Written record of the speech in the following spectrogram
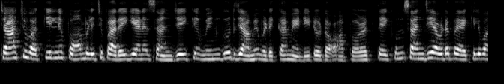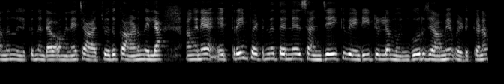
ചാച്ചു വക്കീലിന് ഫോൺ വിളിച്ച് പറയുകയാണ് സഞ്ജയ്ക്ക് മുൻകൂർ ജാമ്യം എടുക്കാൻ വേണ്ടിയിട്ട് കേട്ടോ അപ്പോഴത്തേക്കും സഞ്ജയ് അവിടെ ബാക്കിൽ വന്ന് നിൽക്കുന്നുണ്ടാവും. അങ്ങനെ ചാച്ചു അത് കാണുന്നില്ല. അങ്ങനെ എത്രയും പെട്ടെന്ന് തന്നെ സഞ്ജയ്ക്ക് വേണ്ടിയിട്ടുള്ള മുൻകൂർ ജാമ്യം എടുക്കണം.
